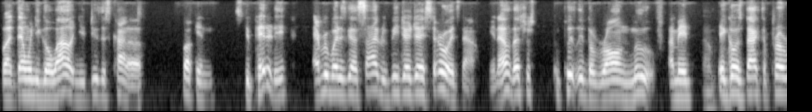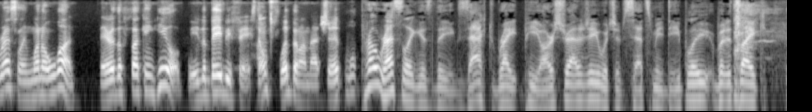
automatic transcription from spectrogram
But then when you go out and you do this kind of fucking stupidity, everybody's going to side with BJJ steroids now. You know, that's just completely the wrong move. I mean, it goes back to pro wrestling 101. They're the fucking heel. Be the baby face. Don't flip it on that shit. Well, pro wrestling is the exact right PR strategy, which upsets me deeply. But it's like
